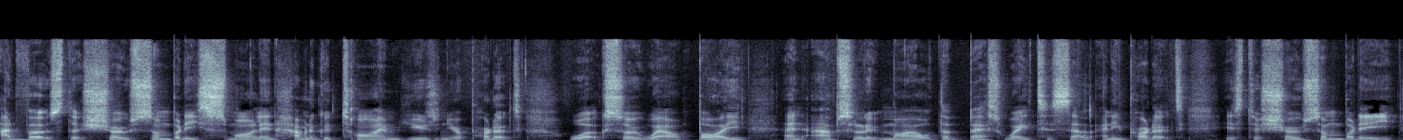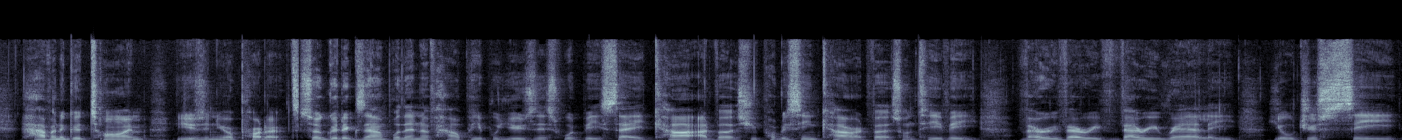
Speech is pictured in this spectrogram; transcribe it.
Adverts that show somebody smiling, having a good time using your product work so well. By an absolute mile, the best way to sell any product is to show somebody having a good time using your product. So a good example then of how people use this would be say car adverts. You've probably seen car adverts on TV. Very, very, very rarely you'll just see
